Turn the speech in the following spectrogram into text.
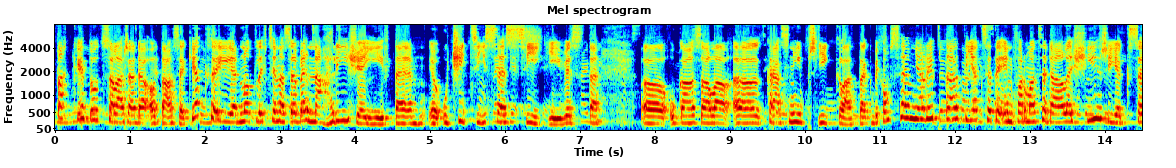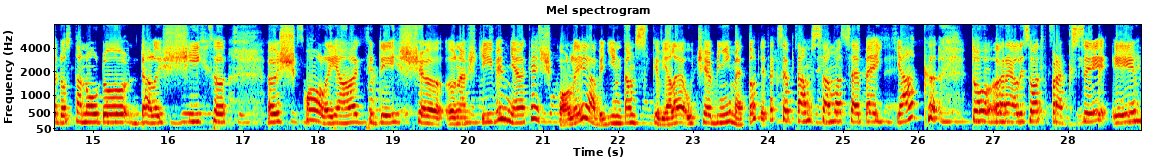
Tak je tu celá řada otázek. Jak se jednotlivci na sebe nahlížejí v té učící se sítí? Vy jste Eh, ukázala eh, krásný příklad. Tak bychom se měli ptát, jak se ty informace dále šíří, jak se dostanou do dalších eh, škol. Já, když navštívím nějaké školy a vidím tam skvělé učební metody, tak se ptám sama sebe, jak to realizovat v praxi i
